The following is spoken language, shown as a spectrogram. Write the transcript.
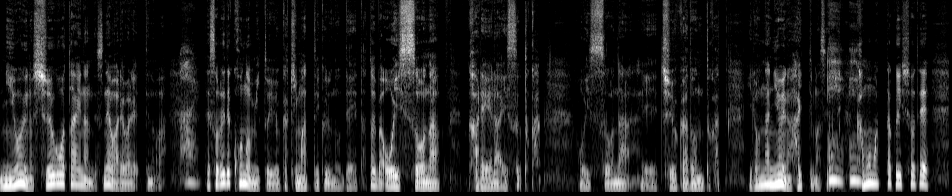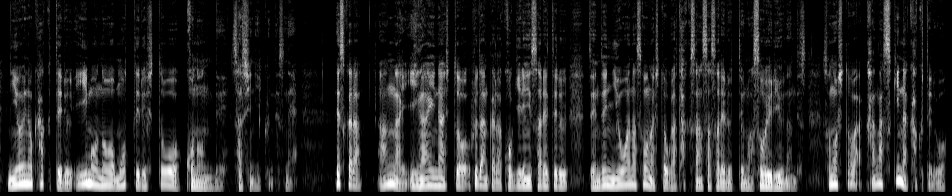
匂いの集合体なんですね我々っていうのは。はい、でそれで好みというか決まってくるので例えば美味しそうなカレーライスとか美味しそうな、えー、中華丼とかいろんな匂いが入ってますよ。ね、ええ、蚊も全く一緒で匂いのカクテルいいものを持ってる人を好んで刺しに行くんですね。ですから案外意外な人普段から小切れにされてる全然匂わなそうな人がたくさん刺されるっていうのはそういう理由なんです。その人は蚊が好きなカクテルを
